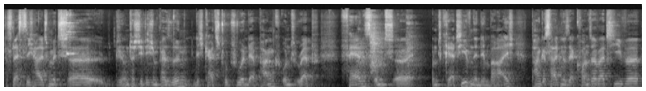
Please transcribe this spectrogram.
das lässt sich halt mit äh, den unterschiedlichen Persönlichkeitsstrukturen der Punk- und Rap-Fans und, äh, und Kreativen in dem Bereich. Punk ist halt eine sehr konservative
